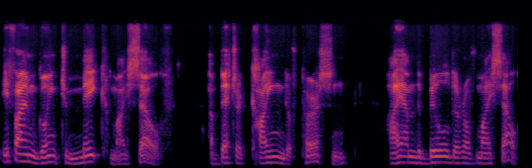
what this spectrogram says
if I'm going to make myself a better kind of person, I am the builder of myself.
